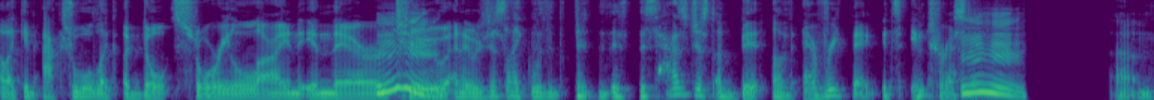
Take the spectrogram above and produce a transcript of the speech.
like an actual like adult storyline in there Mhm. too and it was just like this, this has just a bit of everything it's interesting Mhm. um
